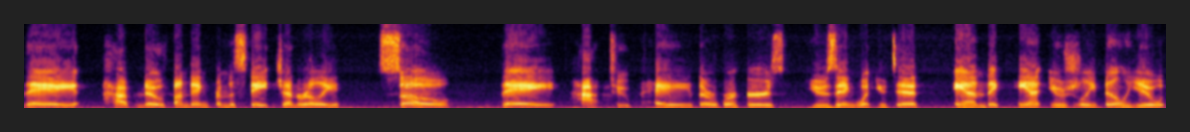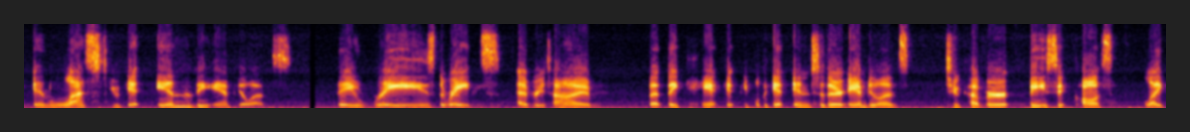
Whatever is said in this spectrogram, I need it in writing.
they have no funding from the state generally. So they have to pay their workers using what you did. And they can't usually bill you unless you get in the ambulance. They raise the rates every time that they can't get people to get into their ambulance to cover basic costs like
